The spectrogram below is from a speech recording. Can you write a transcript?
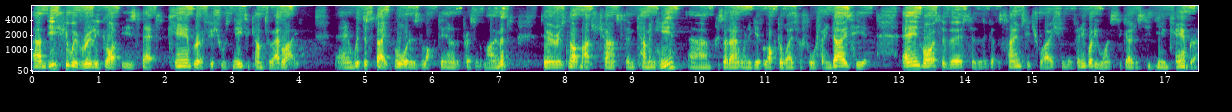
Um, the issue we've really got is that Canberra officials need to come to Adelaide, and with the state borders locked down at the present moment, there is not much chance of them coming here because they don't want to get locked away for 14 days here. And vice versa, they've got the same situation. If anybody wants to go to Sydney and Canberra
